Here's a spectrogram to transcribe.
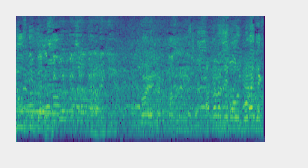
লুজ দিন দেখেন শিকড় গাছের কারা দেখি। আপনারা যেটা ওই ঘোড়ায় দেখেন।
